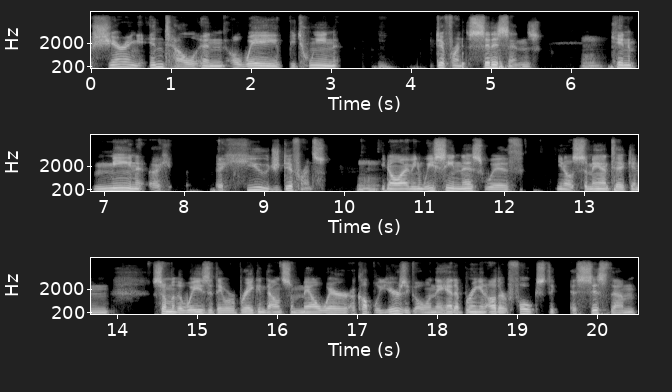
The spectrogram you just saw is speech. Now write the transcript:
sharing intel in a way between different citizens Mhm. can mean a, a huge difference Mhm. you know i mean we've seen this with you know Symantec and some of the ways that they were breaking down some malware a couple of years ago and they had to bring in other folks to assist them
